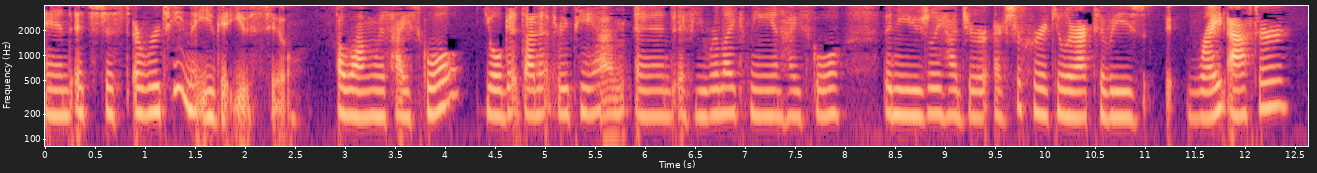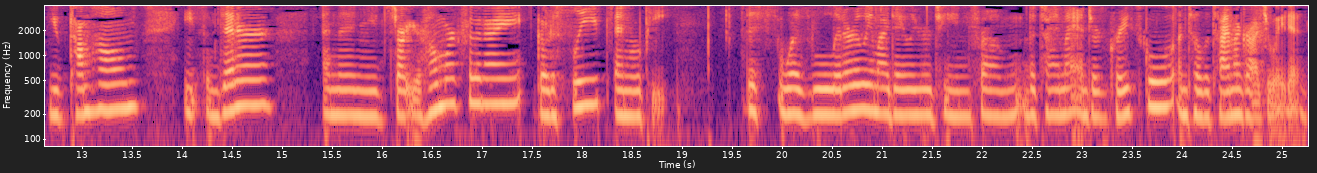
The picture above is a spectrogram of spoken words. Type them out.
and it's just a routine that you get used to. Along with high school, you'll get done at 3 p.m. And if you were like me in high school, then you usually had your extracurricular activities right after. You'd come home, eat some dinner, and then you'd start your homework for the night, go to sleep, and repeat. This was literally my daily routine from the time I entered grade school until the time I graduated.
